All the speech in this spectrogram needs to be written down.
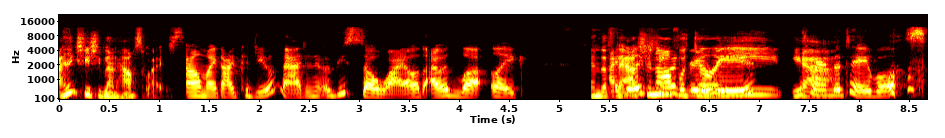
I think she should be on Housewives. Oh my god, could you imagine? It would be so wild. I would love like And the like fashion she off with really Dorit. Yeah. turn the tables.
